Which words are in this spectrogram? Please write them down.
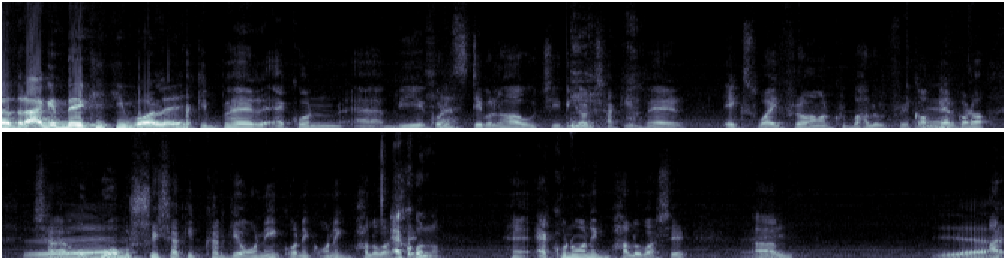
আগে দেখি কি বলে। সাকিব ভাইয়ের এখন বিয়ে করে স্টেবল হওয়া উচিত। কারণ সাকিব ভাইয়ের এক্স ওয়াইফরাও আমার খুব ভালো ফ্রেন্ড কম্পেয়ার করো অপু অবশ্যই সাকিব খানকে অনেক অনেক অনেক ভালোবাসে। এখনও। হ্যাঁ এখনও অনেক ভালোবাসে। আর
